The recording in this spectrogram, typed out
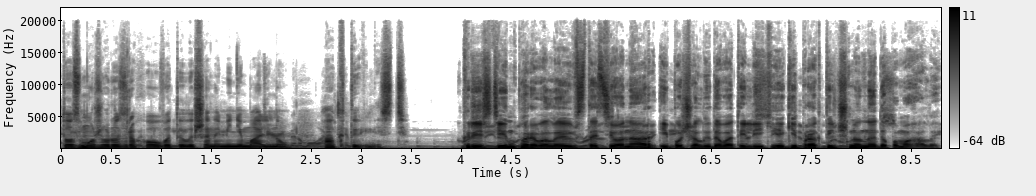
то зможу розраховувати лише на мінімальну активність. Крістін перевели в стаціонар і почали давати ліки, які практично не допомагали.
